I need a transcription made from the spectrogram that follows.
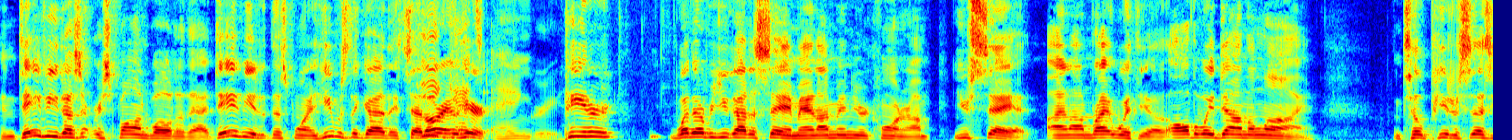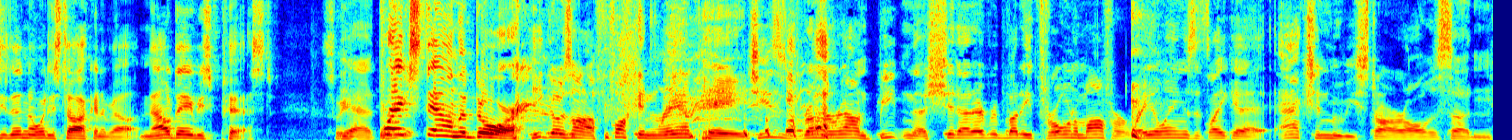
And Davy doesn't respond well to that. Davy, at this point, he was the guy that said, He All right, here, angry. Peter, whatever you got to say, man, I'm in your corner. I'm, you say it, and I'm right with you all the way down the line. Until Peter says he didn't know what he's talking about. Now Davy's pissed. So he Yeah, breaks down the door. He goes on a fucking rampage. He's just running around beating the shit out of everybody, throwing them off of railings. It's like an action movie star all of a sudden.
